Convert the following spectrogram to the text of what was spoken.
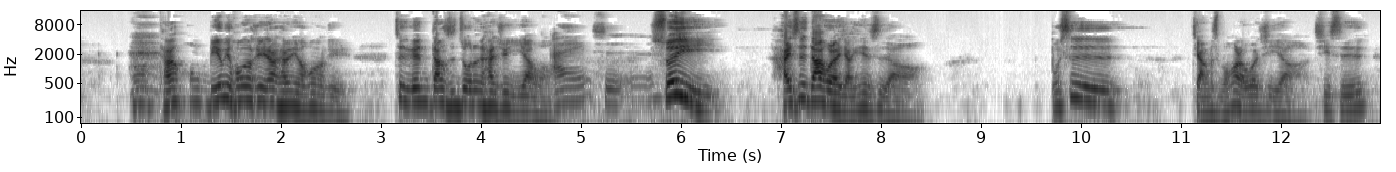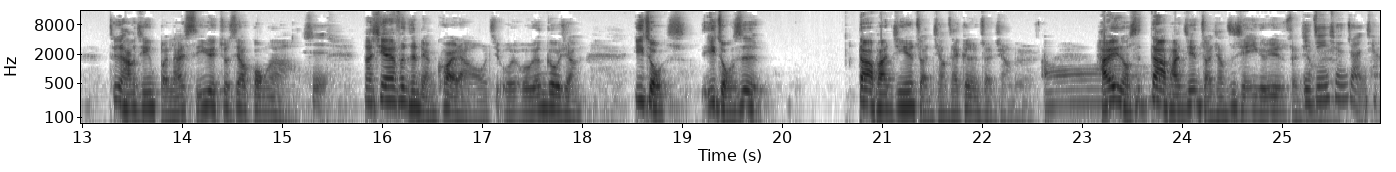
哦，台湾比特币轰上去，它台湾明板轰上去，这个跟当时做那个汉逊一样哦。哎，是。所以还是大家回来讲一件事哦，不是讲了什么话的关系啊，其实。这个行情本来十一月就是要攻啊，是。那现在分成两块啦，我我我跟各位讲，一种一种是大盘今天转强才跟着转强的哦，还有一种是大盘今天转强之前一个月就转强，已经先转强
